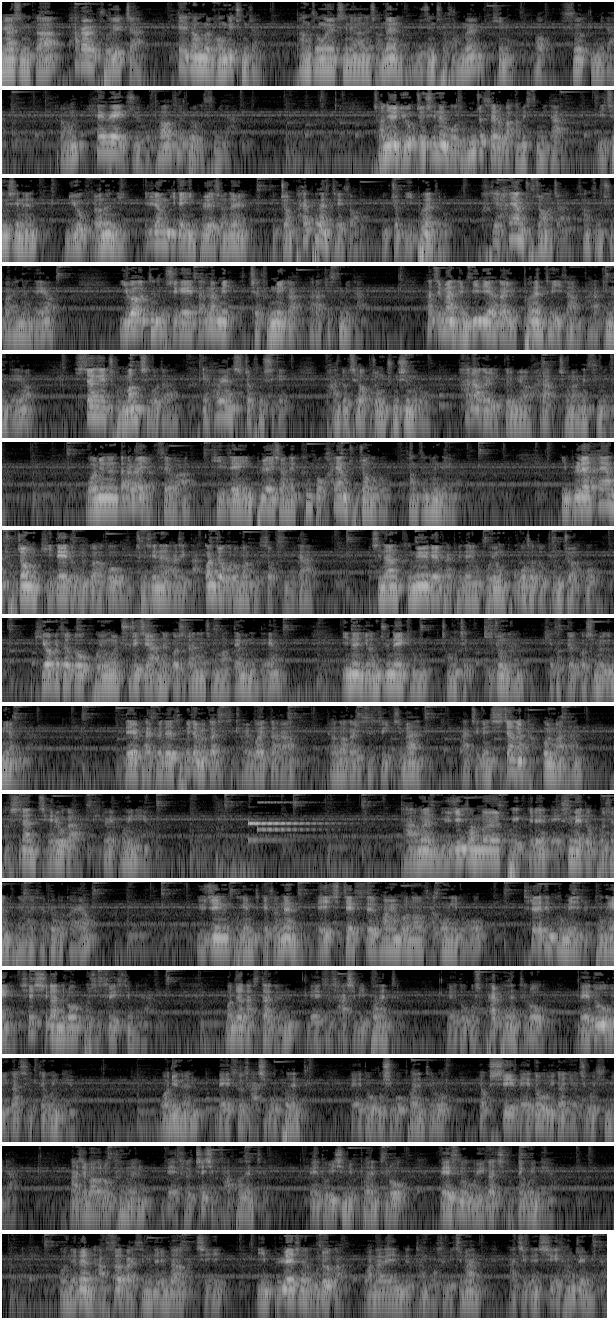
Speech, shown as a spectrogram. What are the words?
안녕하십니까. 8월 9일자 해외선물 원기충전. 방송을 진행하는 저는 유진투자선물 김억수입니다. 그럼 해외 이슈부터 살펴보겠습니다. 전일 뉴욕 증시는 모두 혼조세로 마감했습니다. 미 증시는 뉴욕 연은이 1년 기 대 인플레이션을 6.8%에서 6.2%로 크게 하향 조정하자 상승 출발했는데요. 이와 같은 소식에 달러 및 국채 금리가 하락했습니다 하지만 엔비디아가 6% 이상 하락했는데요. 시장의 전망치보다 크게 하회한 실적 소식에 반도체 업종 중심으로 하락을 이끌며 하락 전환했습니다. 원유는 달러의 약세와 기대 인플레이션의 큰 폭 하향 조정으로 상승했네요. 인플레 하향 조정 기대에도 불구하고 증시는 아직 낙관적으로만 볼 수 없습니다. 지난 금요일에 발표된 고용 보고서도 견조하고 기업에서도 고용을 줄이지 않을 것이라는 전망 때문인데요. 이는 연준의 경, 정책 기조는 계속될 것임을 의미합니다. 내일 발표될 소비자 물가지수 결과에 따라 변화가 있을 수 있지만 아직은 시장을 바꿀 만한 확실한 재료가 필요해 보이네요. 다음은 유진선물 고객들의 매수매도 포지션 동향을 살펴볼까요? 유진 고객님께서는 HTS 화면번호 402로 trading 커뮤니티를 통해 실시간으로 보실 수 있습니다. 먼저 나스닥은 매수 42%, 매도 58%로 매도 우위가 지속되고 있네요. 원유는 매수 45%, 매도 55%로 역시 매도 우위가 이어지고 있습니다. 마지막으로 금은 매수 74%, 매도 26%로 매수 우위가 지속되고 있네요. 오늘은 앞서 말씀드린 바와 같이 인플레이션 우려가 완화되는 듯한 모습이지만 아직은 시기상조입니다.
